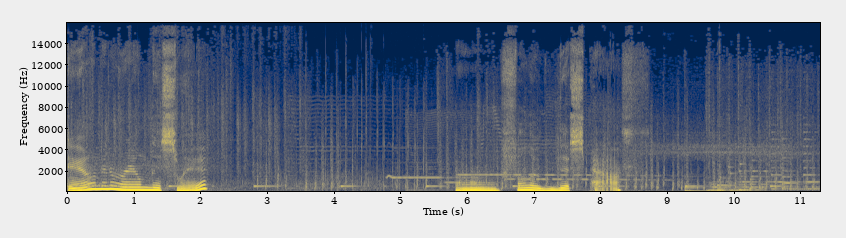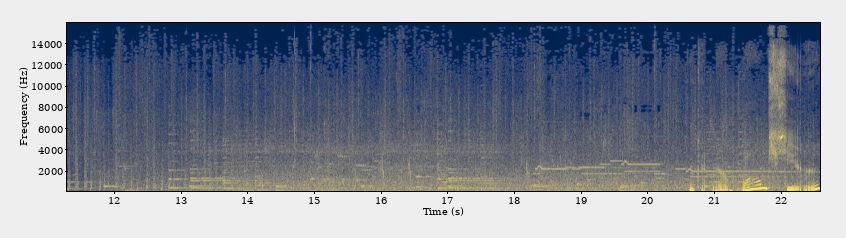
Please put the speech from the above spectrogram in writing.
down and around this way. Um, follow this path. Okay, there are bombs here.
